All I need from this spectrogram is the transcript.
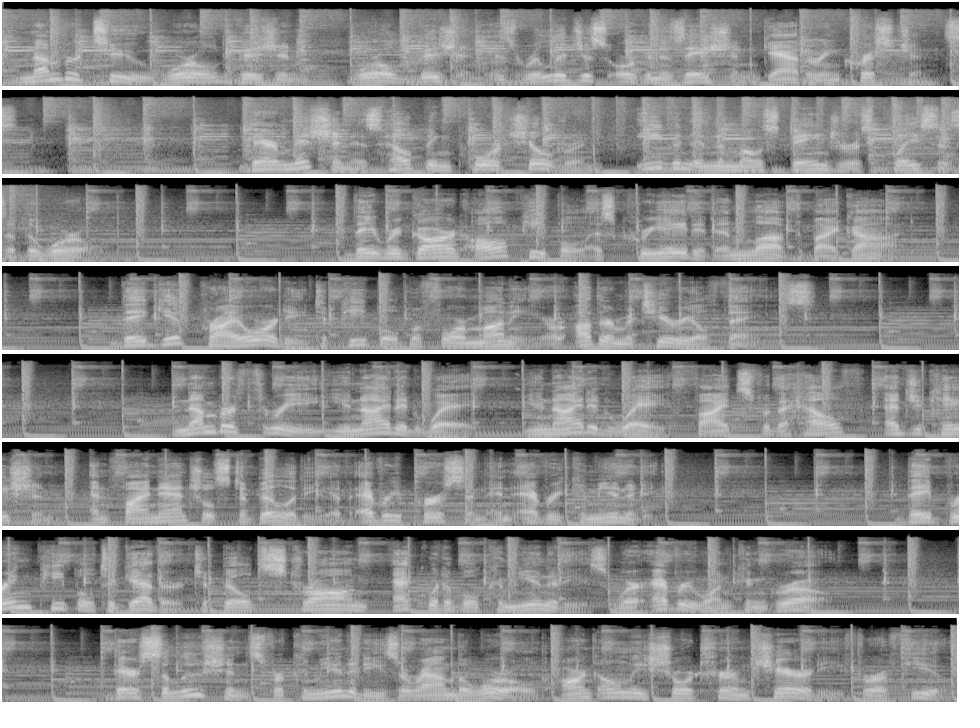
Number 2 World Vision World Vision is religious organization gathering Christians. Their mission is helping poor children, even in the most dangerous places of the world. They regard all people as created and loved by God. They give priority to people before money or other material things. Number 3 United Way United Way fights for the health, education, and financial stability of every person in every community. They bring people together to build strong, equitable communities where everyone can grow. Their solutions for communities around the world aren't only short-term charity for a few.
